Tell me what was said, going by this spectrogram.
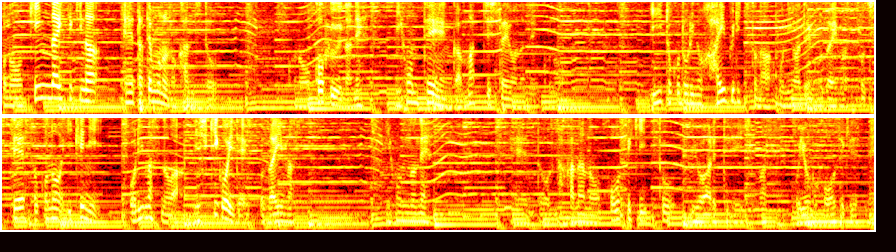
この近代的な、えー、建物の感じとこの古風なね日本庭園がマッチしたようなねこのいいとこ取りのハイブリッドなお庭でございます。そしてそこの池におりますのは錦鯉でございます。日本のねえーと、魚の宝石と言われています。泳ぐ宝石ですね、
